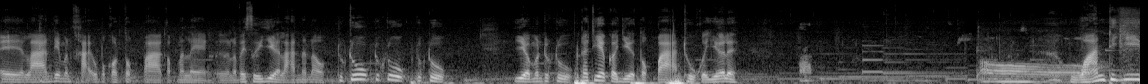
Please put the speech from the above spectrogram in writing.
เออร้านที่มันขายอุปกรณ์ตกปลากับแมลงเออเราไปซื้อเหยื่อร้านนั้นเอาทุกๆทุกๆทุกๆ เหยื่อมันถูกๆ ถ้าเทียบกับเหยื่อตกปลาถูกกว่าเยอะเลยอ๋อวันที่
